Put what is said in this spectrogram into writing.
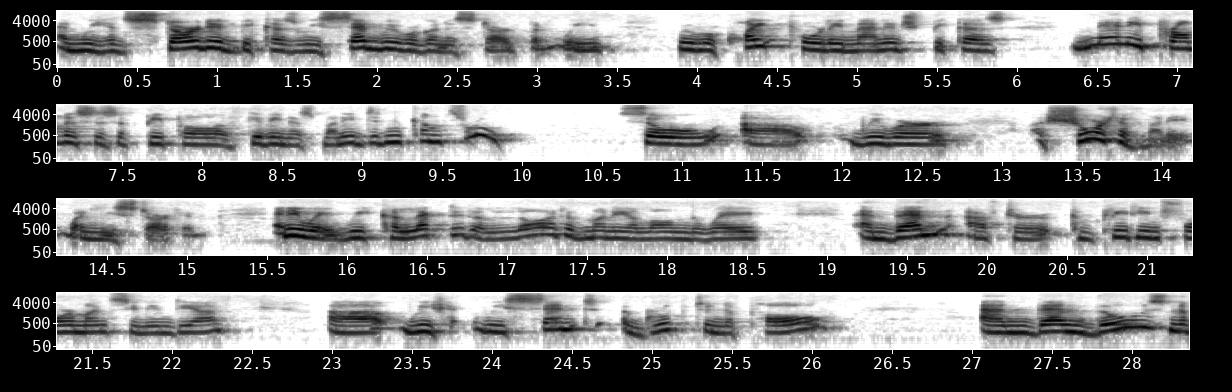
And we had started because we said we were going to start, but we, we were quite poorly managed because many promises of people of giving us money didn't come through. So uh, we were short of money when we started. Anyway, we collected a lot of money along the way. And then after completing four months in India, uh, we, we sent a group to Nepal. And then those ne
